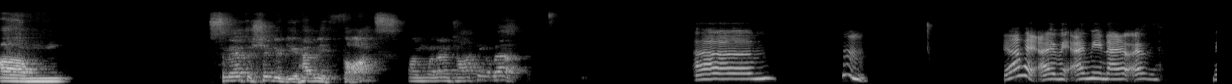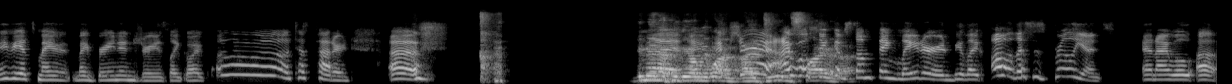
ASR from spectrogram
Um, Samantha Schinder, do you have any thoughts on what I'm talking about? Um, hmm. Yeah, I mean, I mean, I, I maybe it's my my brain injury is like going, oh, test pattern. Uh, You may not be the only I'm, one. I'm sure I, I will think that. of something later and be like, "Oh, this is brilliant," and I will. Uh,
